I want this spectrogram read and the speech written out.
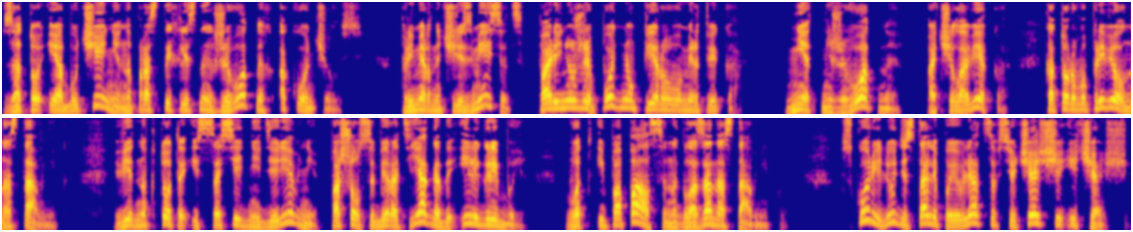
Зато и обучение на простых лесных животных окончилось. Примерно через месяц парень уже поднял первого мертвяка. Нет, не животное, а человека, которого привел наставник. Видно, кто-то из соседней деревни пошел собирать ягоды или грибы. Вот и попался на глаза наставнику. Вскоре люди стали появляться все чаще и чаще.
